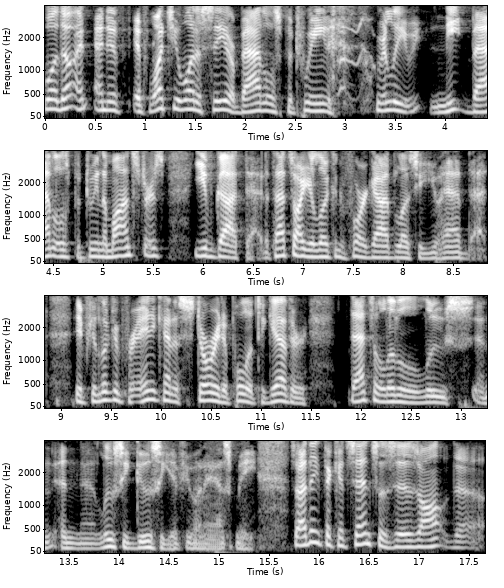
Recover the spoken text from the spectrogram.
Well, no, and and if if what you want to see are battles between really neat battles between the monsters, you've got that. If that's all you're looking for, God bless you, you have that. If you're looking for any kind of story to pull it together, that's a little loose and, and uh, loosey goosey, if you want to ask me. So I think the consensus is all the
